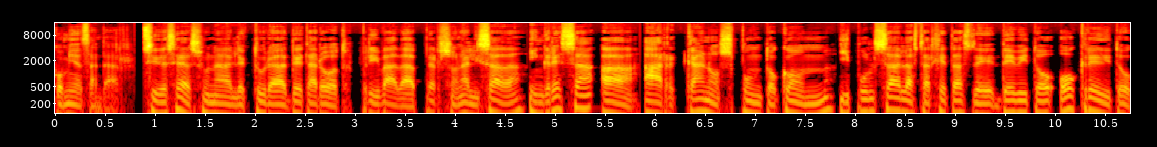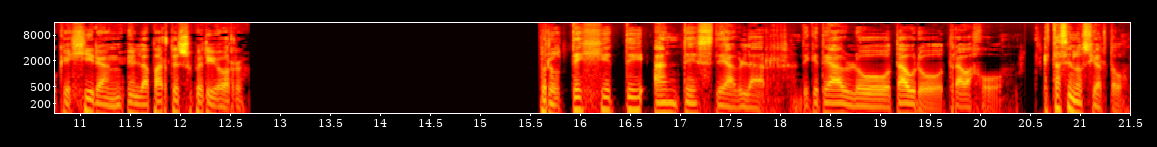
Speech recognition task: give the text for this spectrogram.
comienza a andar. Si deseas una lectura de tarot privada personalizada, ingresa a arcanos.com y pulsa las tarjetas de débito o crédito que giran en la parte superior. Protégete antes de hablar. ¿De qué te hablo, Tauro? Trabajo. Estás en lo cierto.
